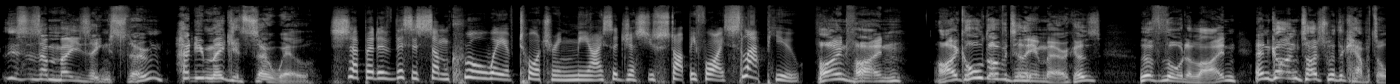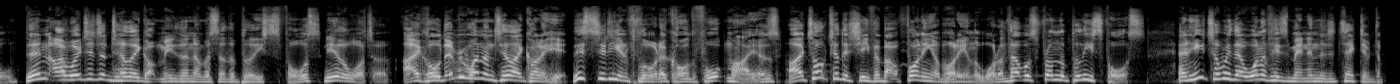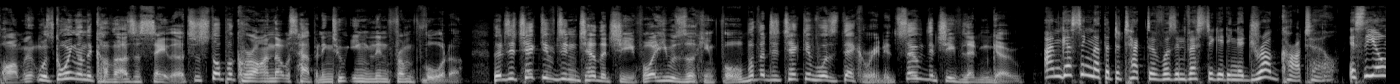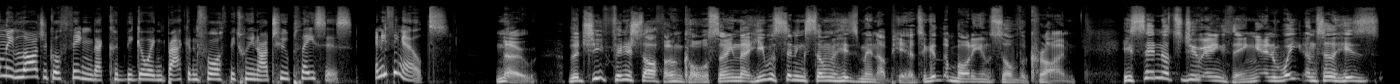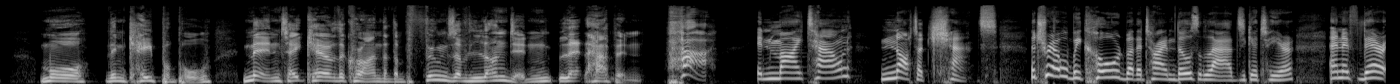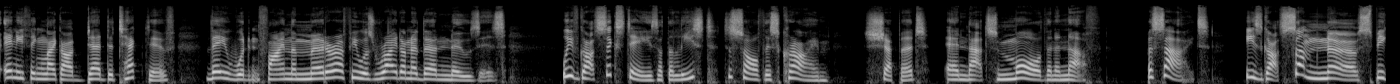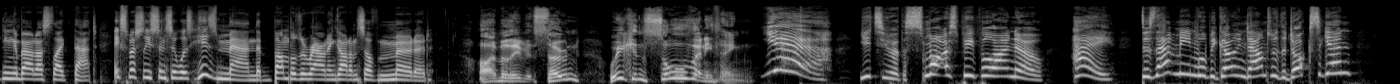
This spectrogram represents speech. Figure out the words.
This is amazing, Stone. How do you make it so well? Shepard, if this is some cruel way of torturing me, I suggest you stop before I slap you. Fine, fine. I called over to the Americas, the Florida line, and got in touch with the capital. Then I waited until they got me the numbers of the police force near the water. I called everyone until I got a hit. This city in Florida called Fort Myers. I talked to the chief about finding a body in the water that was from the police force, and he told me that one of his men in the detective department was going undercover as a sailor to stop a crime that was happening to England from Florida. The detective didn't tell the chief what he was looking for, but the detective was decorated, so the chief let him go. I'm guessing that the detective was investigating a drug cartel. It's the only logical thing that could be going back and forth between our two places. Anything else? No. The chief finished our phone call saying that he was sending some of his men up here to get the body and solve the crime. He said not to do anything and wait until his more than capable men take care of the crime that the buffoons of London let happen. Ha! In my town? Not a chance. The trail will be cold by the time those lads get here, and if they're anything like our dead detective, they wouldn't find the murderer if he was right under their noses. We've got six days at the least to solve this crime, Shepard, and that's more than enough. Besides, he's got some nerve speaking about us like that, especially since it was his man that bumbled around and got himself murdered. I believe it, Stone. We can solve anything. Yeah! You two are the smartest people I know. Hey, does that mean we'll be going down to the docks again?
